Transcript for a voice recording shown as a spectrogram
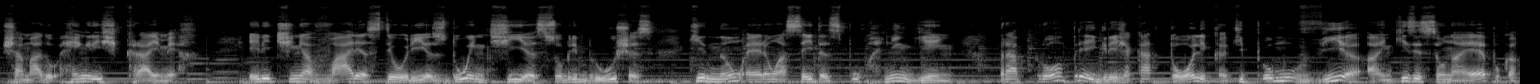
chamado Heinrich Kramer. Ele tinha várias teorias doentias sobre bruxas que não eram aceitas por ninguém. Para a própria Igreja Católica, que promovia a Inquisição na época,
